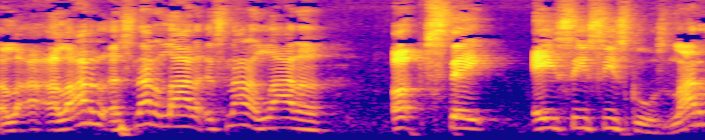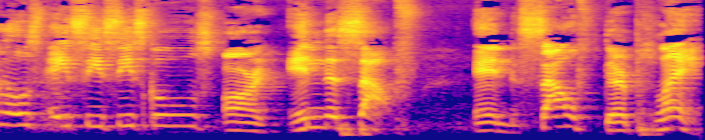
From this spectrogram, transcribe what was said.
A, a lot of it's not a lot of it's not a lot of upstate ACC schools. A lot of those ACC schools are in the South. In the South, they're playing.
